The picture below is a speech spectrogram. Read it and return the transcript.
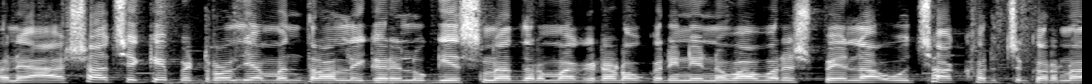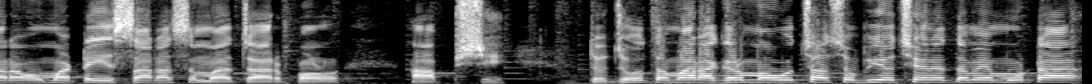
અને આશા છે કે પેટ્રોલિયમ મંત્રાલય ઘરેલું ગેસના દરમાં ઘટાડો કરીને નવા વર્ષ પહેલાં ઓછા ખર્ચ કરનારાઓ માટે સારા સમાચાર પણ આપશે. તો જો તમારા ઘરમાં ઓછા સભ્યો છે અને તમે મોટા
